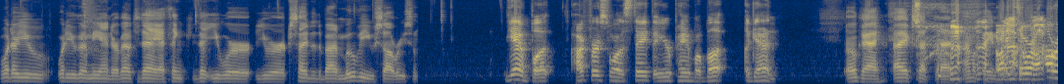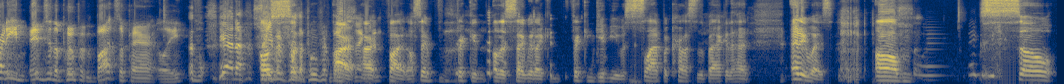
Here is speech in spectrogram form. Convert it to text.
what are you what are you going to meander about today? I think that you were you were excited about a movie you saw recently. yeah, but I first want to state that you're paying my butt again. Okay, I accept that. I'm a pain. All right, so we're already into the poop and butts, apparently. yeah, no, save it so- for the poop and All butt right, segment. right, fine. I'll say freaking other segment. I can freaking give you a slap across the back of the head. Anyways, um, so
